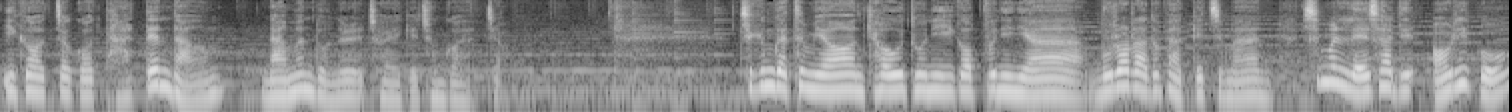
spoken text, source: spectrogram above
이것저것 다 뗀 다음 남은 돈을 저에게 준 거였죠. 지금 같으면 겨우 돈이 이것뿐이냐 물어라도 받겠지만 24살이 어리고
